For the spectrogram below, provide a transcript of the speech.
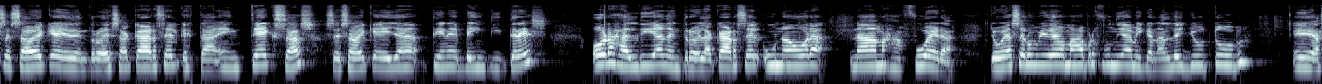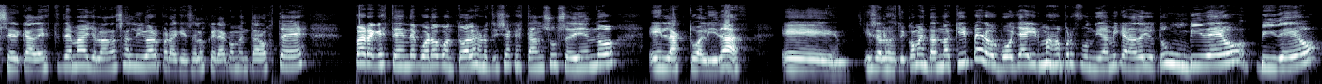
se sabe que dentro de esa cárcel que está en Texas, se sabe que ella tiene 23 horas al día dentro de la cárcel, una hora nada más afuera. Yo voy a hacer un video más a profundidad en mi canal de YouTube eh, acerca de este tema de Yolanda Saldívar para que se los quería comentar a ustedes, para que estén de acuerdo con todas las noticias que están sucediendo en la actualidad. Eh, y se los estoy comentando aquí, pero voy a ir más a profundidad a mi canal de YouTube, un video, video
